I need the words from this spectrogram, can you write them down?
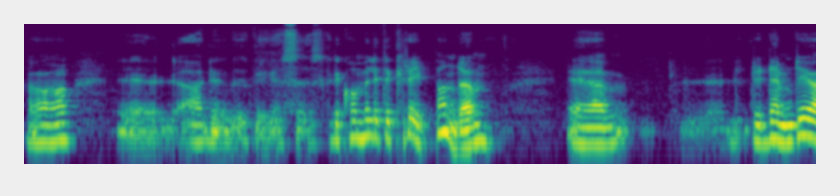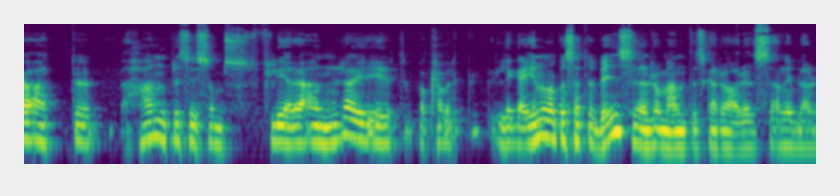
Ja, Eh, ja, det, det kommer lite krypande. Eh, du nämnde ju att eh, han, precis som flera andra, i, och kan väl lägga in honom på sätt och vis i den romantiska rörelsen, ibland,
